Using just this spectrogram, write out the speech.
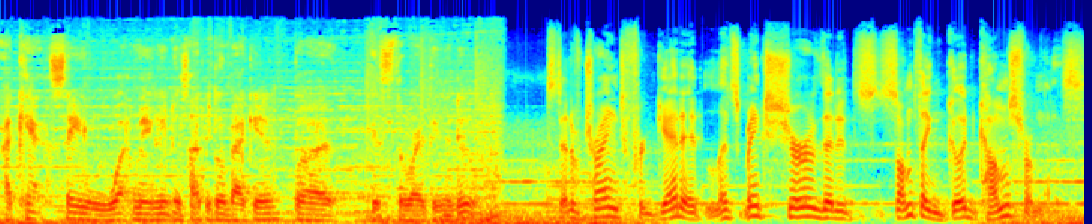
I can't say what made me decide to go back in, but it's the right thing to do. Instead of trying to forget it, let's make sure that it's something good comes from this.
